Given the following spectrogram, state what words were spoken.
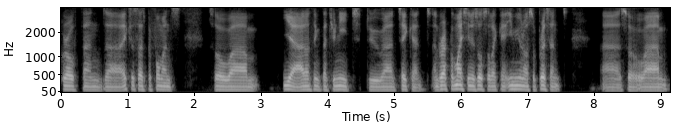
growth and uh, exercise performance. So, um, yeah, I don't think that you need to uh, take it. And rapamycin is also like an immunosuppressant. Uh, so, um,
